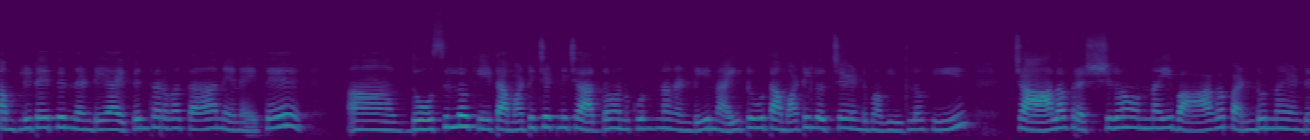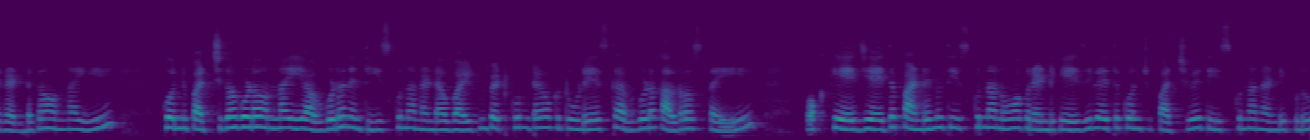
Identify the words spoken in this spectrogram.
కంప్లీట్ అయిపోయిందండి. అయిపోయిన తర్వాత నేనైతే దోశల్లోకి టమాటీ చట్నీ చేద్దాం అనుకుంటున్నానండి. నైటు టమాటీలు వచ్చాయండి మా వీధిలోకి. చాలా ఫ్రెష్గా ఉన్నాయి బాగా పండు ఉన్నాయండి రెడ్గా ఉన్నాయి. కొన్ని పచ్చిగా కూడా ఉన్నాయి అవి కూడా నేను తీసుకున్నానండి. అవి బయటను పెట్టుకుంటే ఒక టూ డేస్కి అవి కూడా కలర్ వస్తాయి. ఒక కేజీ అయితే పండును తీసుకున్నాను. ఒక రెండు కేజీలు అయితే కొంచెం పచ్చివే తీసుకున్నానండి. ఇప్పుడు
